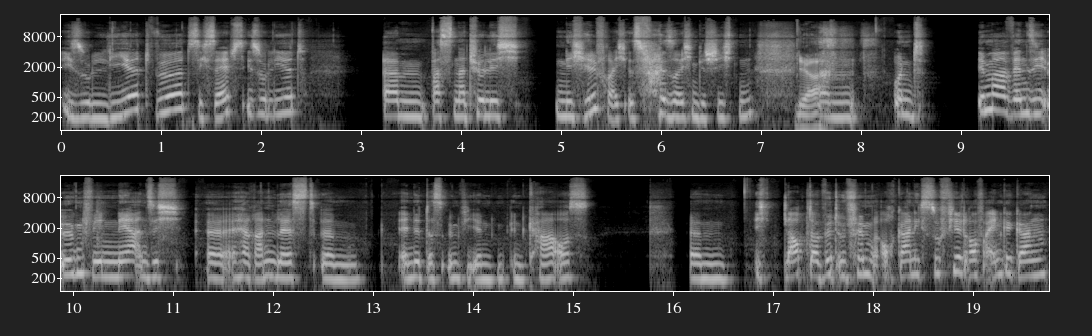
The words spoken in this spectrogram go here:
isoliert wird, sich selbst isoliert, ähm, was natürlich nicht hilfreich ist bei solchen Geschichten. Ja. Ähm, und immer wenn sie irgendwen näher an sich äh, heranlässt, ähm, endet das irgendwie in, in Chaos. Ähm, ich glaube, da wird im Film auch gar nicht so viel drauf eingegangen.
